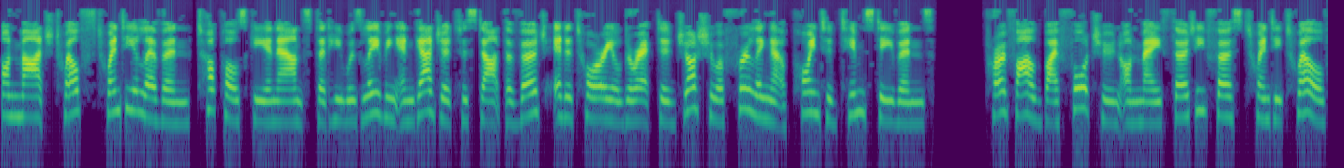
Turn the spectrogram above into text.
On March 12, 2011, Topolsky announced that he was leaving Engadget to start The Verge. Editorial director Joshua Fruhlinger appointed Tim Stevens, profiled by Fortune on May 31, 2012,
